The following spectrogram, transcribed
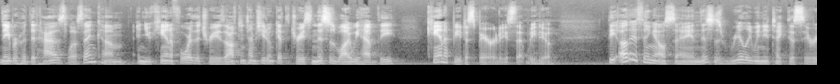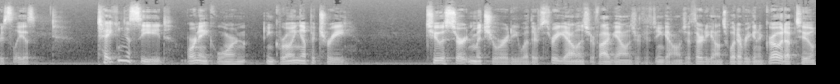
neighborhood that has less income and you can't afford the trees, oftentimes you don't get the trees. And this is why we have the canopy disparities that we do. Mm-hmm. The other thing I'll say, and this is really, we need to take this seriously, is taking a seed or an acorn and growing up a tree to a certain maturity, whether it's three gallons or five gallons or 15 gallons or 30 gallons, whatever you're going to grow it up to,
